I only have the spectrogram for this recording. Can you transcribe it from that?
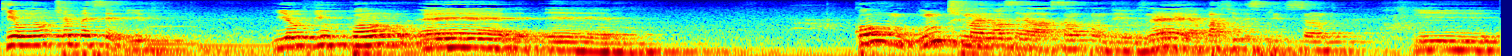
que eu não tinha percebido. E eu vi o quão, é, é, quão íntima é a nossa relação com Deus, né, a partir do Espírito Santo. E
